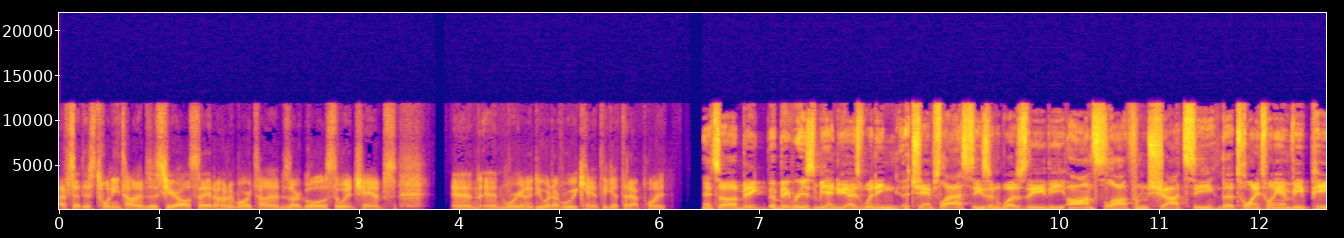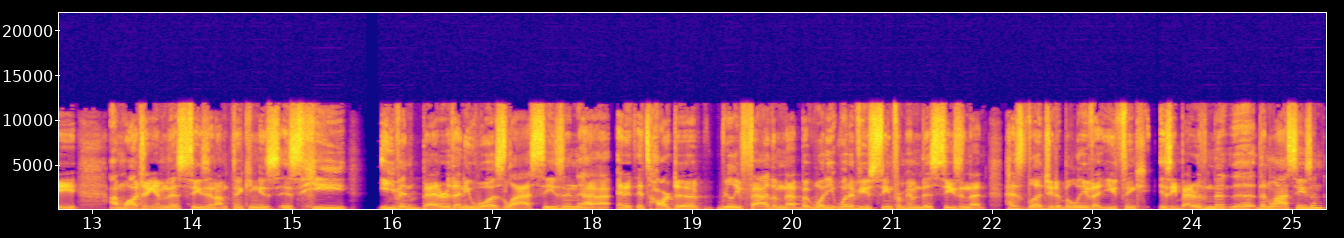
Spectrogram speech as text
I've said this 20 times this year. I'll say it 100 more times. Our goal is to win champs. And, and we're going to do whatever we can to get to that point. And so a big a big reason behind you guys winning a champs last season was the the onslaught from Shotzzy, the 2020 MVP. I'm watching him this season. I'm thinking is is he even better than he was last season? Uh, and it, it's hard to really fathom that. But what do you, what have you seen from him this season that has led you to believe that you think is he better than the, than last season?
